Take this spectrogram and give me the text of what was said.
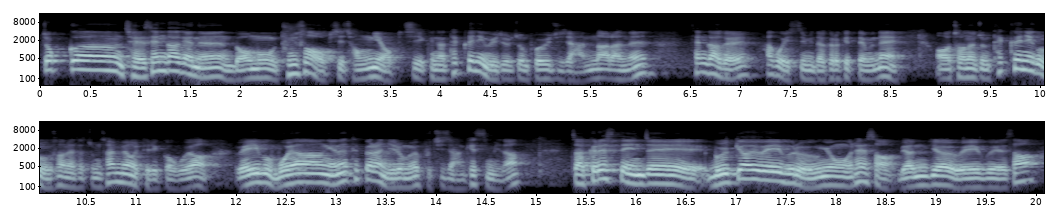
조금 제 생각에는 너무 두서 없이 정리 없이 그냥 테크닉 위주로 좀 보여주지 않나라는 생각을 하고 있습니다. 그렇기 때문에 어, 저는 좀 테크닉을 우선해서 좀 설명을 드릴 거고요. 웨이브 모양에는 특별한 이름을 붙이지 않겠습니다. 자, 그랬을 때 이제 물결 웨이브를 응용을 해서 물결 웨이브에서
